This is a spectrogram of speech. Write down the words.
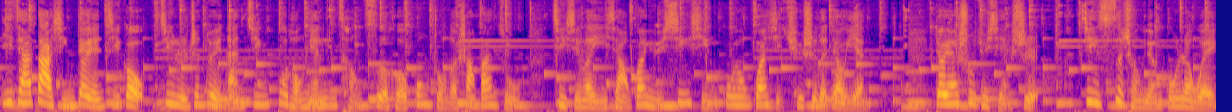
一家大型调研机构近日针对南京不同年龄层次和工种的上班族进行了一项关于新型雇佣关系趋势的调研。调研数据显示，近四成员工认为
